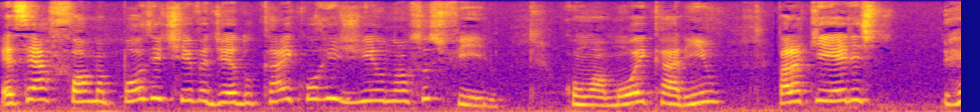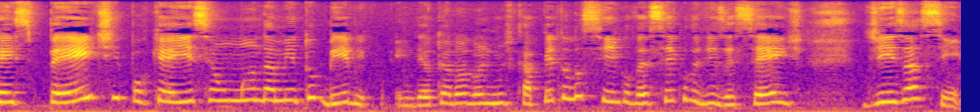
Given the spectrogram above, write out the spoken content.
Essa é a forma positiva de educar e corrigir os nossos filhos, com amor e carinho, para que eles respeitem, porque isso é um mandamento bíblico. Em Deuteronômio capítulo 5, versículo 16, diz assim:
